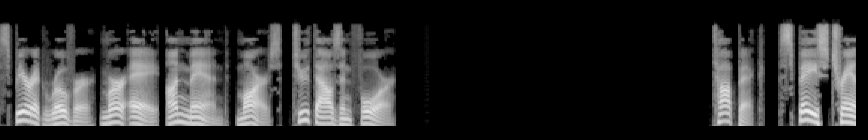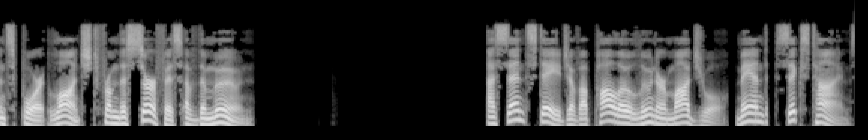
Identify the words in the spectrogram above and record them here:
Spirit rover MER-A, unmanned, Mars, 2004 Topic: Space transport launched from the surface of the Moon. Ascent stage of Apollo lunar module, manned six times,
